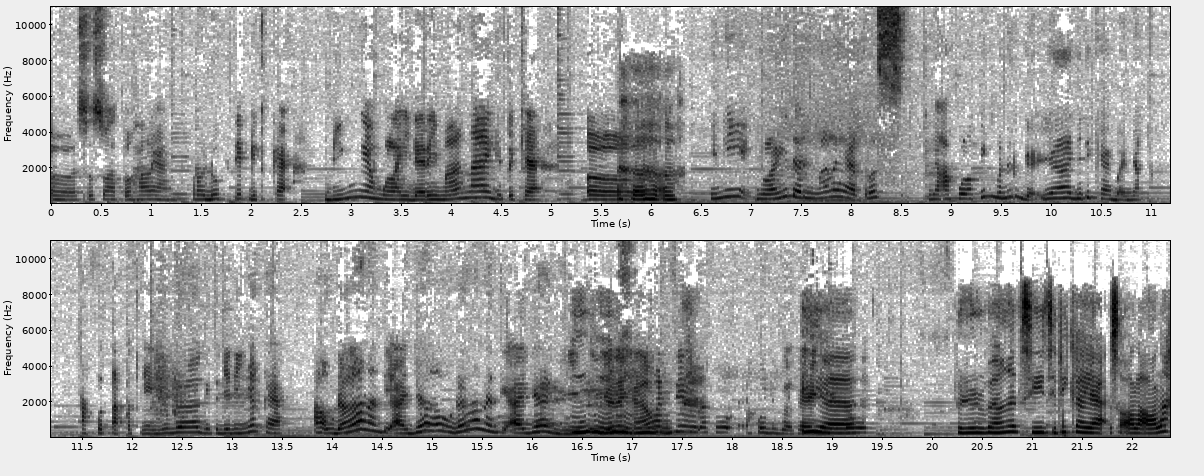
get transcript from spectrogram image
uh, sesuatu hal yang produktif gitu kayak bingung ya mulai dari mana gitu kayak uh, ini mulainya dari mana ya? Terus yang aku lakuin bener gak ya jadi kayak banyak takut-takutnya juga gitu. Jadinya kayak ah udahlah nanti aja ah, udahlah nanti aja gitu. Jadi nyaman sih menurut aku. Aku juga kayak iya, gitu. Bener banget sih. Jadi kayak seolah-olah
